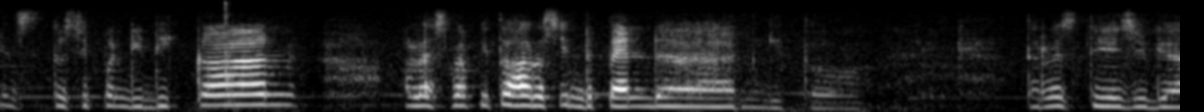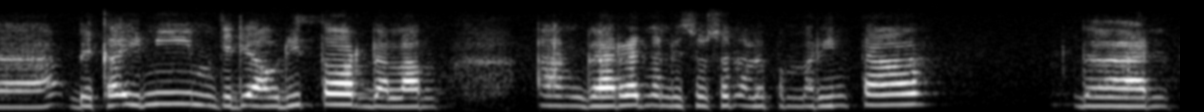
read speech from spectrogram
institusi pendidikan. Oleh sebab itu harus independen gitu. Terus dia juga BK ini menjadi auditor dalam anggaran yang disusun oleh pemerintah dan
